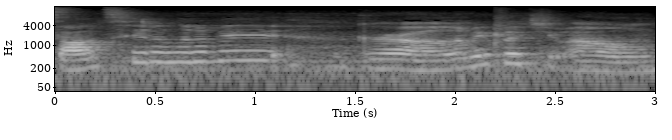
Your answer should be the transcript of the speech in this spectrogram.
salted a little bit. girl. Let me put you on.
